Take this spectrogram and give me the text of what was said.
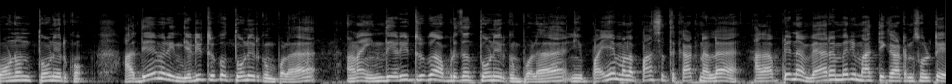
போகணும்னு தோணியிருக்கும். அதேமாதிரி இந்த எடிட்டருக்கும் தோணியிருக்கும் போல். ஆனால் இந்த எடிட்டருக்கும் அப்படி தான் தோணியிருக்கும் போல். நீ பையன் மேலே பாசத்தை காட்டினல அதை அப்படியே நான் வேறு மாரி மாற்றி காட்டுறேன்னு சொல்லிட்டு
